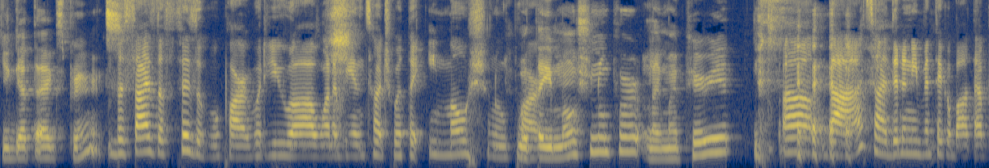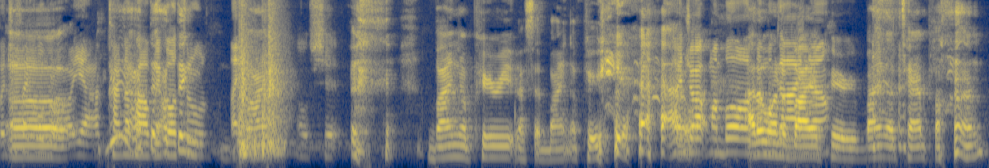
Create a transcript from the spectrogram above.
you get that experience. Besides the physical part, would you uh, want to be in touch with the emotional part? With the emotional part, like my period. uh, that I didn't even think about that, but just like Uh, overall, yeah, kind yeah, of how I thi- we go through. Like, buying- oh shit! buying a period. I said buying a period. I dropped my balls. I don't want to buy now. a period. Buying a tampon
